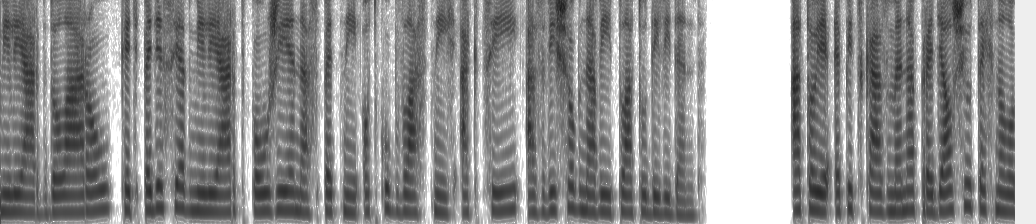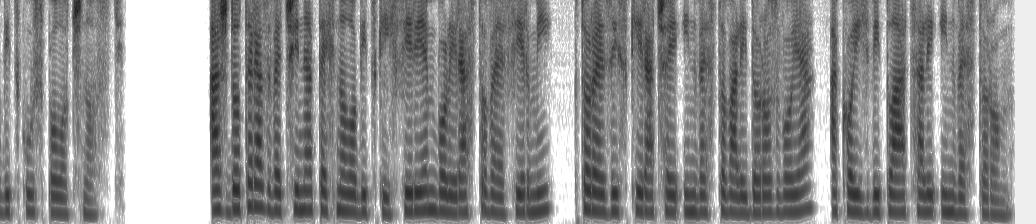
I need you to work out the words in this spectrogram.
miliárd dolárov, keď 50 miliárd použije na spätný odkup vlastných akcií a zvyšok na výplatu dividend a to je epická zmena pre ďalšiu technologickú spoločnosť. Až doteraz väčšina technologických firiem boli rastové firmy, ktoré zisky radšej investovali do rozvoja, ako ich vyplácali investorom.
